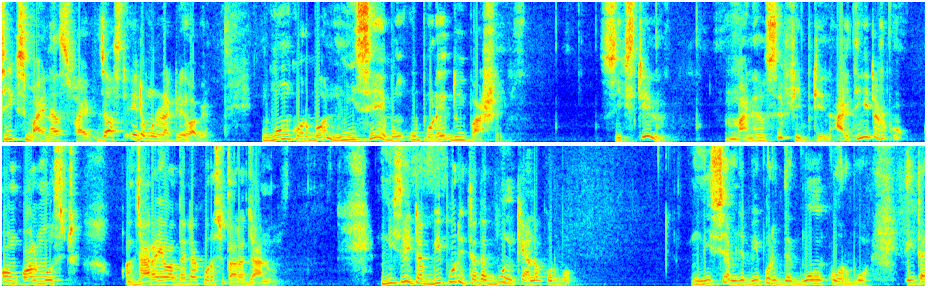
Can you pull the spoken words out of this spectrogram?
six minus five just এটা মনে রাখলেই হবে। গুণ করব নিচে এবং উপরে দুই পাশে। সিক্সটিন মাইনাস হচ্ছে ফিফটিন আই থিঙ্ক এটা অলমোস্ট যারা এই অধ্যায়টা করেছে তারা জানো। নিচে এটা বিপরীতটা গুণ কেন করব? নিচে আমি যে বিপরীত গুণ করব, এটা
